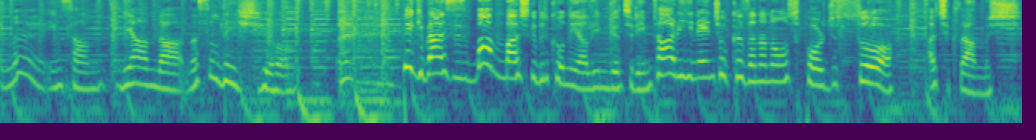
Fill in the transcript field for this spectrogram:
değil mi insan bir anda nasıl değişiyor? Peki ben sizi bambaşka bir konuya alayım götüreyim. Tarihin en çok kazanan 10 sporcusu açıklanmış.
